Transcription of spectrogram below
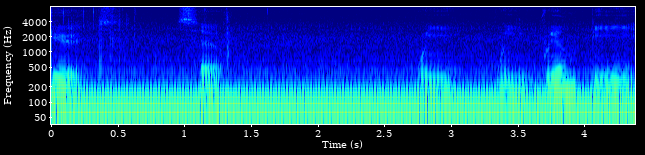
Good. So, we we will be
